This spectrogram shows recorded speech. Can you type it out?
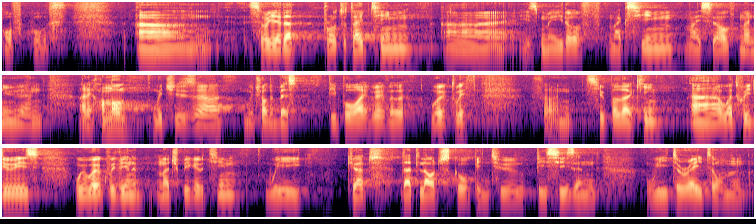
of course. Um, so yeah, that prototype team uh, is made of Maxime, myself, Manu, and Alejandro, which, is, uh, which are the best people I've ever worked with. So I'm super lucky. Uh, what we do is we work within a much bigger team. We cut that large scope into pieces and we iterate on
